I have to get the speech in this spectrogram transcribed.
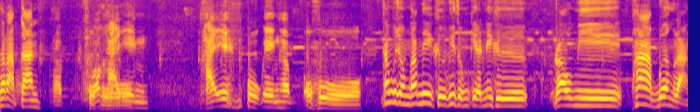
สลับกันครับโอ้โหเพราะขายเองขายเองปลูกเองครับ โอ้โหท่านผู้ชมครับนี่คือพี่สมเกียรตินี่คือ เรามีภาพเบื้องหลัง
